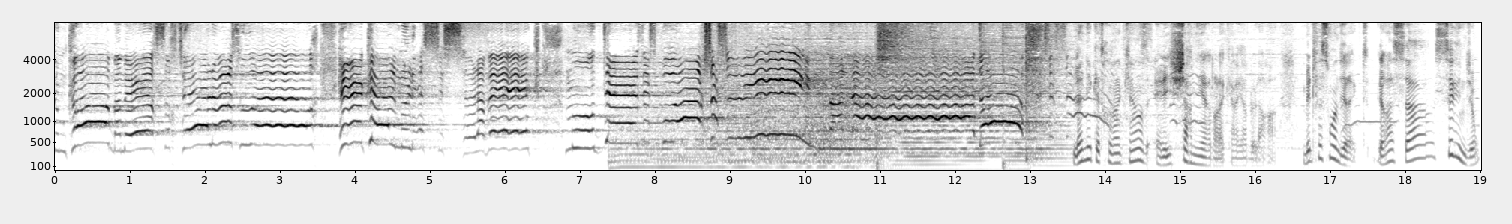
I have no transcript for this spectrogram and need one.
comme quand ma mère sortait le soir et qu'elle me laissait seule avec mon désespoir. Je suis malade. L'année 95, elle est charnière dans la carrière de Lara, mais de façon indirecte, grâce à Céline Dion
